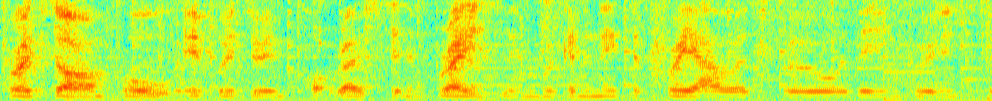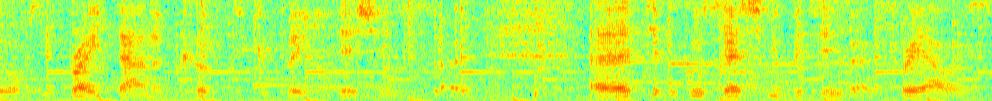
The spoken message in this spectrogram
For example, if we're doing pot roasting and braising, we're going to need the three hours for the ingredients to obviously break down and cook to complete the dishes. So a typical session would be about three hours.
